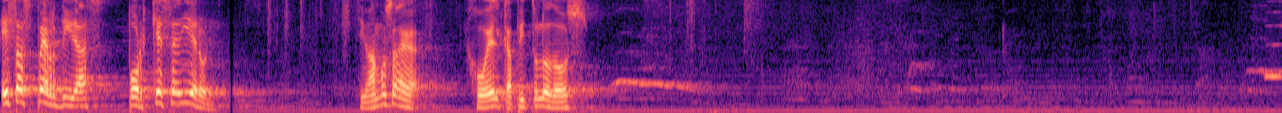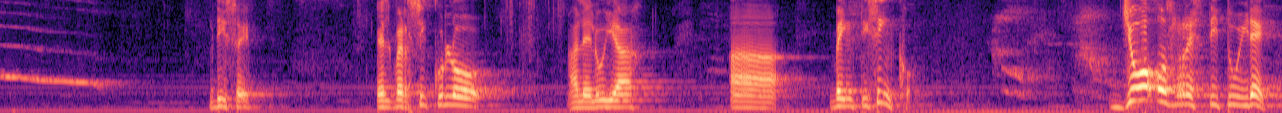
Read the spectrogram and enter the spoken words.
Esas pérdidas, ¿por qué se dieron? Si vamos a Joel capítulo 2, dice el versículo, aleluya, 25. Yo os restituiré.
